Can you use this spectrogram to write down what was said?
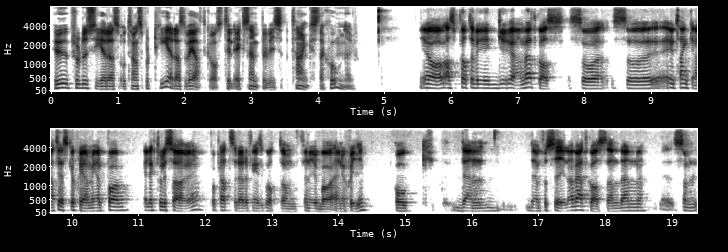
Hur produceras och transporteras vätgas till exempelvis tankstationer? Ja, alltså pratar vi grön vätgas så, så är ju tanken att det ska ske med hjälp av elektrolysörer på platser där det finns gott om förnybar energi. Och den, den fossila vätgasen, den eh, som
